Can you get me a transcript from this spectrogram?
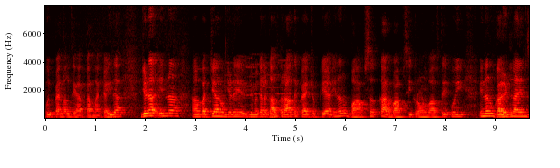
ਕੋਈ ਪੈਨਲ ਤਿਆਰ ਕਰਨਾ ਚਾਹੀਦਾ। ਜਿਹੜਾ ਇਹਨਾਂ ਬੱਚਿਆਂ ਨੂੰ ਜਿਹੜੇ ਜਿਵੇਂ ਕਹਿੰਦਾ ਗਲਤ ਰਾਹ ਤੇ ਪੈ ਚੁੱਕੇ ਆ ਇਹਨਾਂ ਨੂੰ ਵਾਪਸ, ਘਰ ਵਾਪਸੀ ਕਰਾਉਣ ਵਾਸਤੇ ਕੋਈ ਇਹਨਾਂ ਨੂੰ ਗਾਈਡਲਾਈਨਸ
